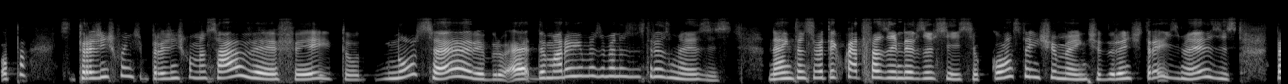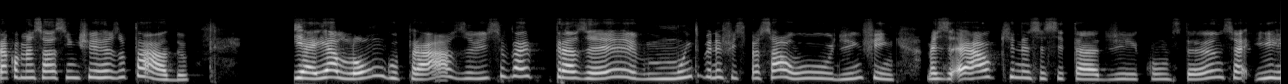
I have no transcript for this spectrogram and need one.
Opa, pra gente, pra gente começar a ver efeito no cérebro, é, demora aí mais ou menos uns três meses, né? Então você vai ter que ficar fazendo exercício constantemente durante três meses para começar a sentir resultado. E aí, a longo prazo, isso vai trazer muito benefício para a saúde, enfim, mas é algo que necessita de constância e,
